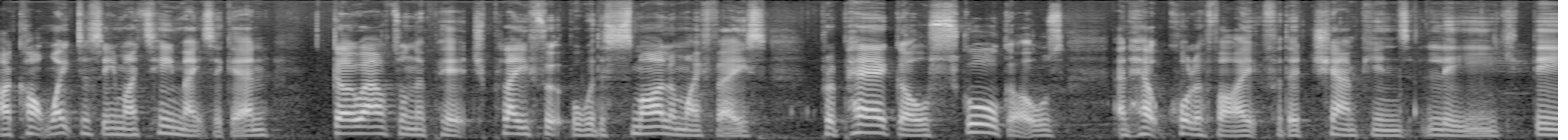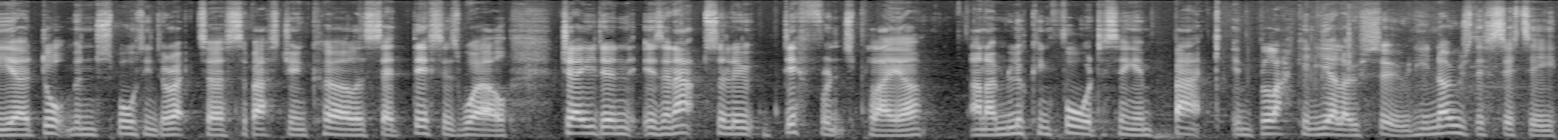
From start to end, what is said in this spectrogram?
I can't wait to see my teammates again, go out on the pitch, play football with a smile on my face, prepare goals, score goals, and help qualify for the Champions League. The uh, Dortmund sporting director, Sebastian Kehl, has said this as well. Jadon is an absolute difference player and I'm looking forward to seeing him back in black and yellow soon. He knows this city,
